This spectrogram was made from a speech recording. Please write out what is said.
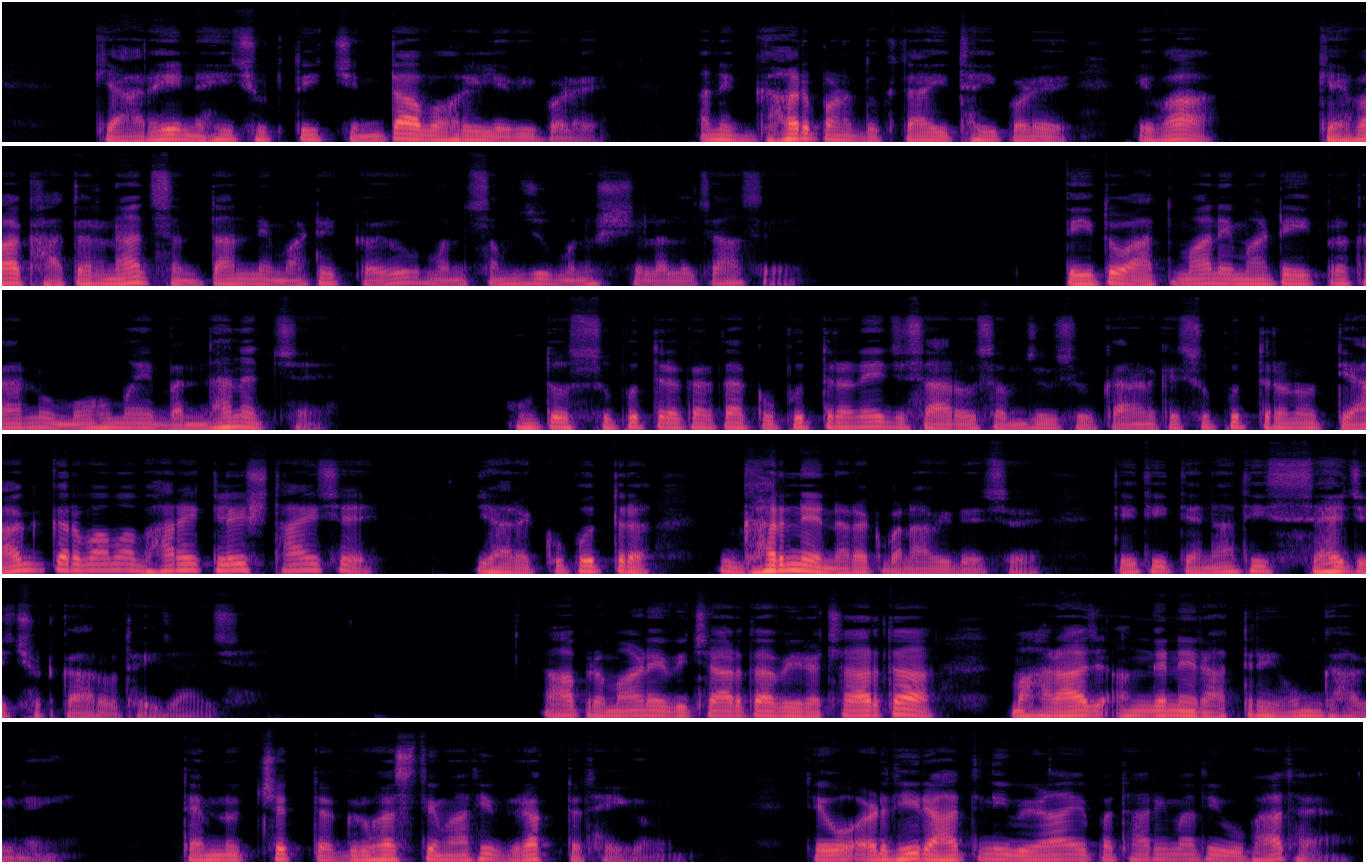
ક્યારેય નહીં છૂટતી ચિંતા વહોરી લેવી પડે અને ઘર પણ દુઃખદાયી થઈ પડે એવા કહેવા ખાતરના જ સંતાનને માટે કયો મન સમજુ મનુષ્ય લલચાશે તે તો આત્માને માટે એક પ્રકારનું મોહમય બંધન જ છે. હું તો સુપુત્ર કરતાં કુપુત્રને જ સારો સમજું છું કારણ કે સુપુત્રનો ત્યાગ કરવામાં ભારે ક્લેશ થાય છે જ્યારે કુપુત્ર ઘરને નરક બનાવી દે છે તેથી તેનાથી સહેજ છુટકારો થઈ જાય છે. આ પ્રમાણે વિચારતા વિરચારતા મહારાજ અંગને રાત્રે ઊંઘ આવી નહીં. તેમનું ચિત્ત ગૃહસ્થીમાંથી વિરક્ત થઈ ગયું. તેઓ અડધી રાતની વેળાએ પથારીમાંથી ઊભા થયા.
